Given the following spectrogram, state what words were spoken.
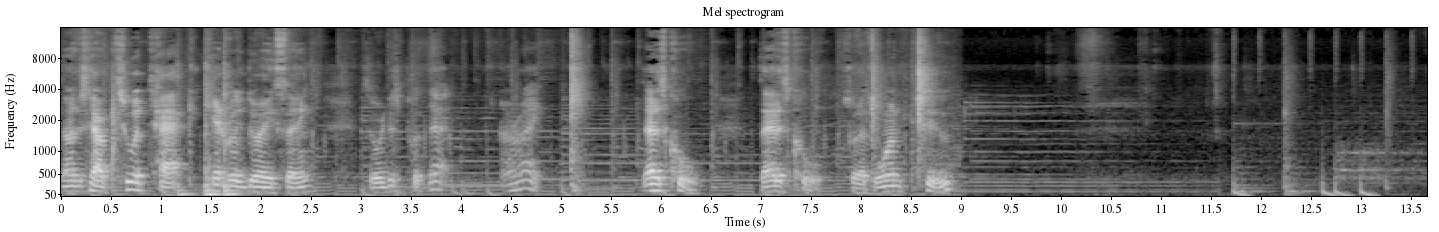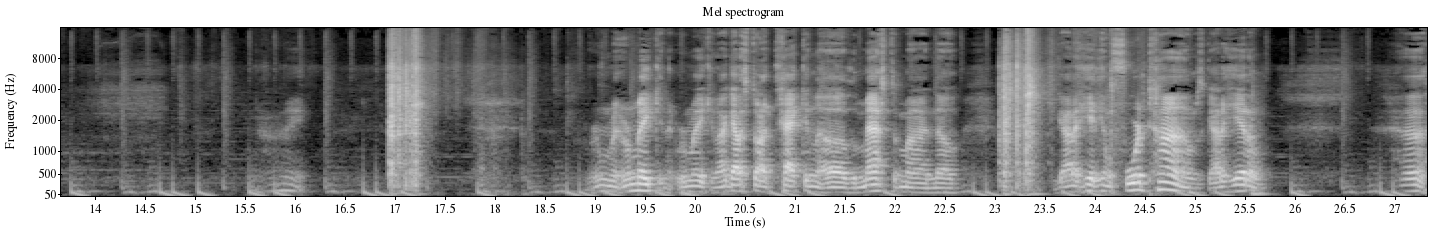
Now I just have two attack. Can't really do anything. So we just put that. All right. That is cool. That is cool. So that's one, two. We're, we're making it. We're making it. I got to start attacking uh, the mastermind though. Got to hit him four times. Got to hit him. Uh.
